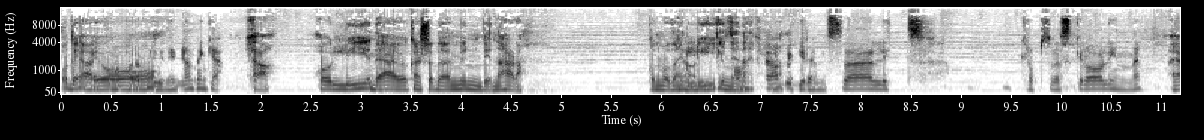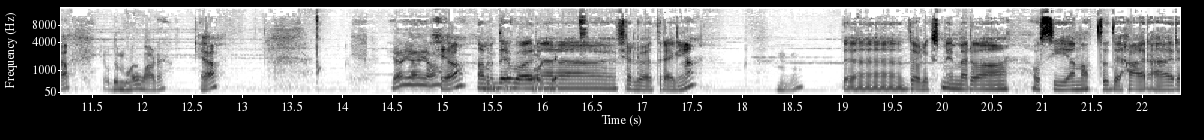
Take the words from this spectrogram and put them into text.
Og det er jo Paraplyen tenker jeg. Ja. Og ly, det er jo kanskje det munnbindet her, da. På en måte en ly inni der. Ja, begrense litt kroppsvæsker og lignende. Ja. Jo, det må jo være det. ja. Ja, ja, ja. Ja, nei, men det var var eh, fjellvettreglene. Mhm. Det, det er jo så mye mer å, å si enn at det her er,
